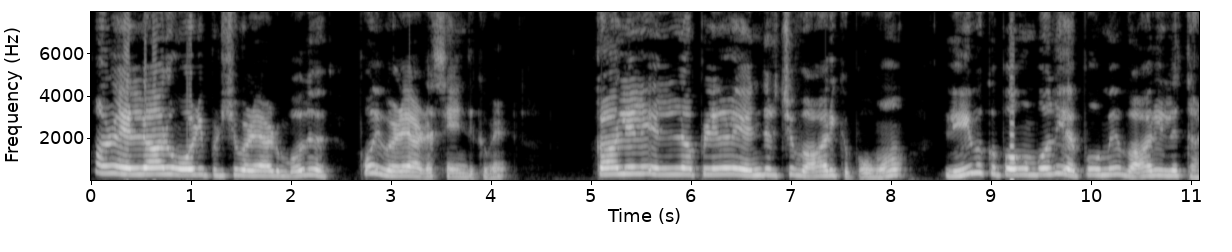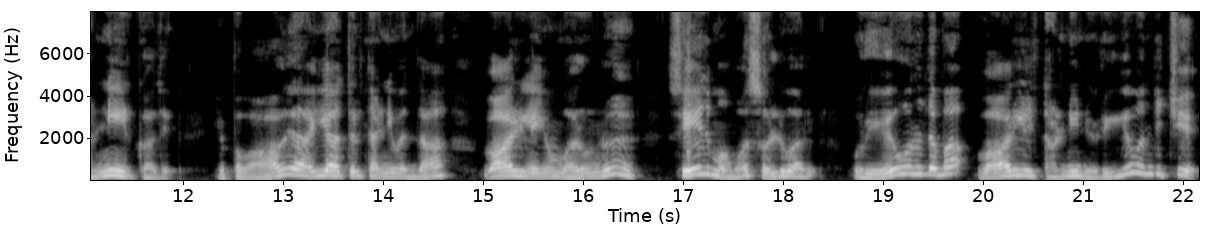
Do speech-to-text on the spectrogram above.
ஆனால் எல்லாரும் ஓடி பிடிச்சி விளையாடும்போது போய் விளையாட சேர்ந்துக்குவேன். காலையில் எல்லா பிள்ளைகளும் எந்திரிச்சு வாரிக்கு போவோம். லீவுக்கு போகும்போது எப்போவுமே வாரியில் தண்ணி இருக்காது. எப்போவாவது ஐயாத்தில் தண்ணி வந்தால் வாரிலையும் வரும்னு சேது மாமா சொல்லுவார். ஒரே ஒரு தபா வாரியில் தண்ணி நிறைய வந்துச்சு.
